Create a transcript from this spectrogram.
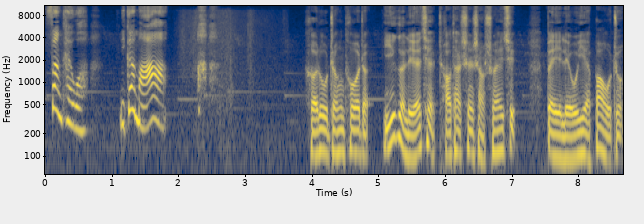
放开我！你干嘛啊？何露挣脱着，一个趔趄朝他身上摔去，被刘烨抱住。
